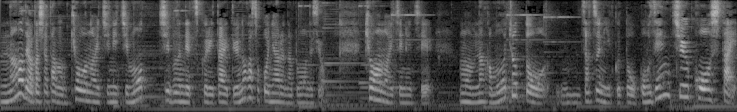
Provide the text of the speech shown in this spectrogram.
なので私は多分今日の一日も自分で作りたいというのがそこにあるんだと思うんですよ。今日の一日もうなんかもうちょっと雑にいくと午前中こうしたい。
